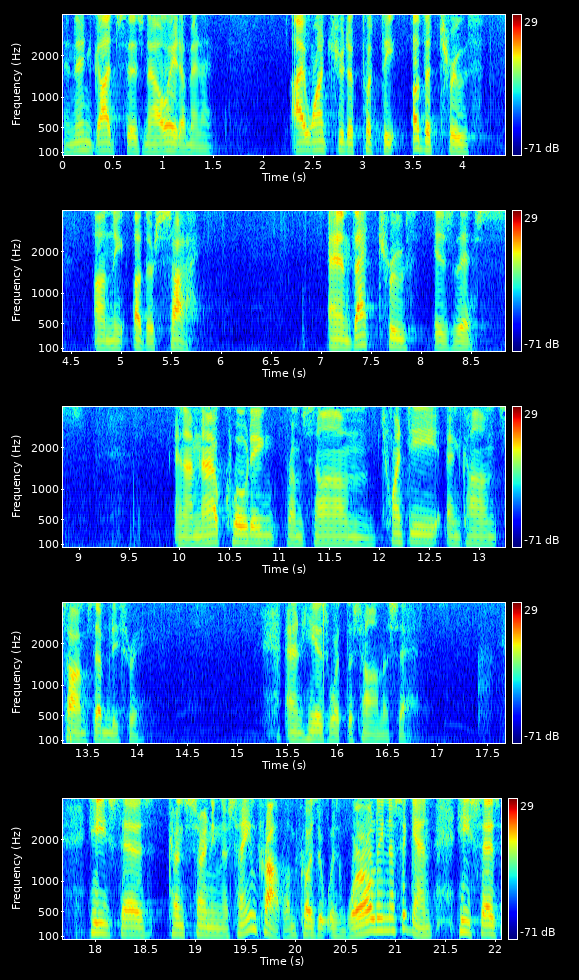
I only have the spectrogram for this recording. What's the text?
and then God says, now wait a minute. I want you to put the other truth on the other side. And that truth is this. And I'm now quoting from Psalm 20 and Psalm 73. And here's what the psalmist said. He says, concerning the same problem, because it was worldliness again, he says,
